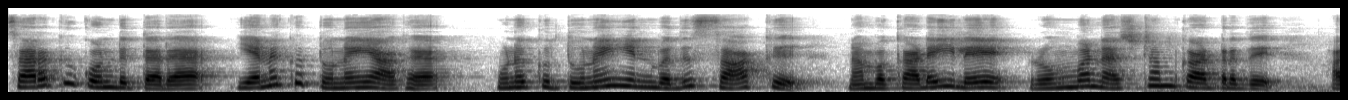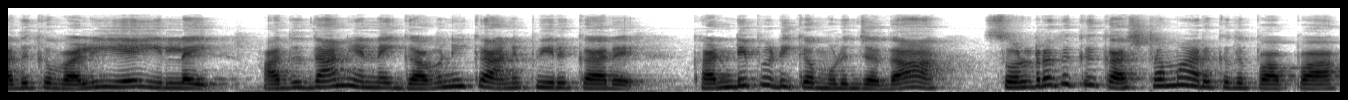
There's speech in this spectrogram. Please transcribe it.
சரக்கு கொண்டு தர எனக்கு துணையாக உனக்கு துணை என்பது சாக்கு. நம்ம கடையிலே ரொம்ப நஷ்டம் காட்டுறது. அதுக்கு வழியே இல்லை. அதுதான் என்னை கவனிக்க அனுப்பியிருக்காரு. கண்டுபிடிக்க முடிஞ்சதா? சொல்றதுக்கு கஷ்டமா இருக்குது பாப்பா.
